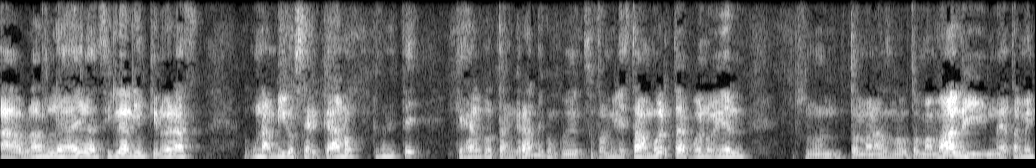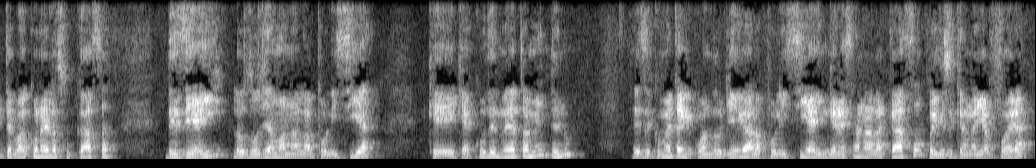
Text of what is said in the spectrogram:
a hablarle a él, a decirle a alguien que no era un amigo cercano, que es algo tan grande como que su familia estaba muerta. Bueno, y él pues, no toma toma mal y inmediatamente va con él a su casa. Desde ahí, los dos llaman a la policía que, que acude inmediatamente, ¿no? Eh, se comenta que cuando llega la policía ingresan a la casa, pues ellos se quedan allá afuera.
